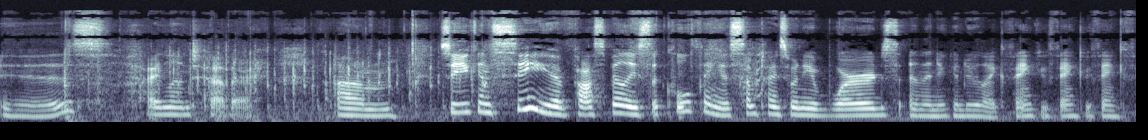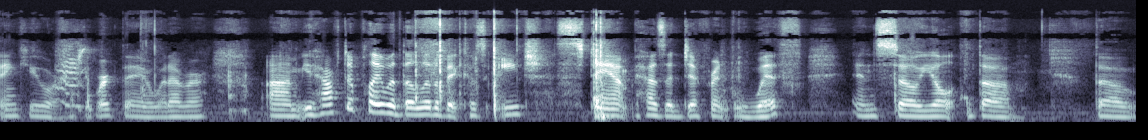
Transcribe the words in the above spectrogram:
is Highland Heather. Um, so you can see you have possibilities. The cool thing is sometimes when you have words and then you can do like thank you, thank you, thank you, thank you, or happy birthday or whatever, um, you have to play with a little bit because each stamp has a different width. And so you'll, the, the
